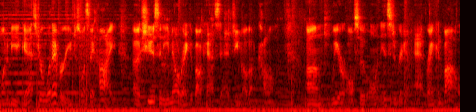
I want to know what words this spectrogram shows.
want to be a guest or whatever, you just want to say hi, uh, shoot us an email, rankandvilecast at gmail.com. Um, we are also on Instagram at rankandvile.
